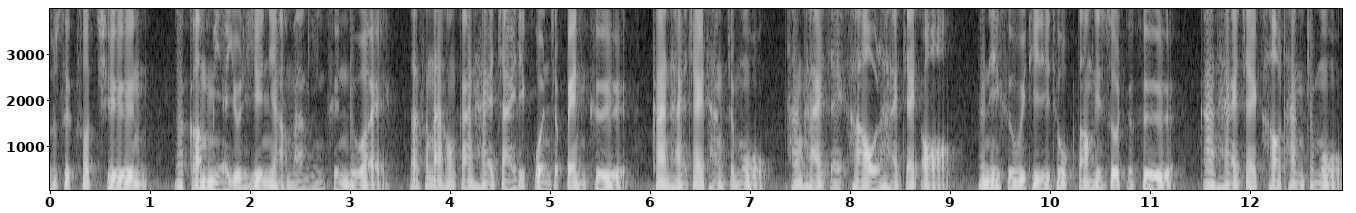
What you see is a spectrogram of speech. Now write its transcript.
รู้สึกสดชื่น แล้วก็มีอายุที่ยืนยาวมากยิ่งขึ้นด้วย ลักษณะของการหายใจที่ควรจะเป็นคือ การหายใจทางจมูก ทั้งหายใจเข้าและหายใจออก และนี่คือวิธีที่ถูกต้องที่สุดก็คือ การหายใจเข้าทางจมูก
